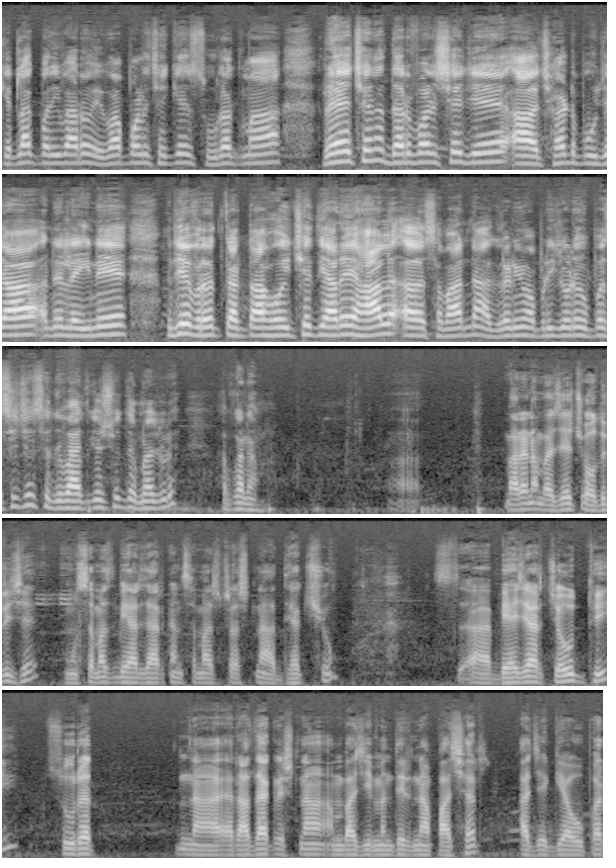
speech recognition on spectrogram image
કેટલાક પરિવારો એવા પણ છે કે સુરતમાં રહે છે ને દર વર્ષે જે છઠ છઠ પૂજાને લઈને જે વ્રત કરતા હોય છે. ત્યારે હાલ સમાજના અગ્રણીઓ આપણી જોડે ઉપસ્થિત છે. સીધી વાત કરીશું તેમના જોડે. આપણા નામ? મારા નામ અજય ચૌધરી છે. હું સમસ્ત બિહાર ઝારખંડ સમાજ ટ્રસ્ટના અધ્યક્ષ છું. બે હજાર ચૌદથી સુરતના રાધાકૃષ્ણ અંબાજી મંદિરના પાછળ આ જગ્યા ઉપર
